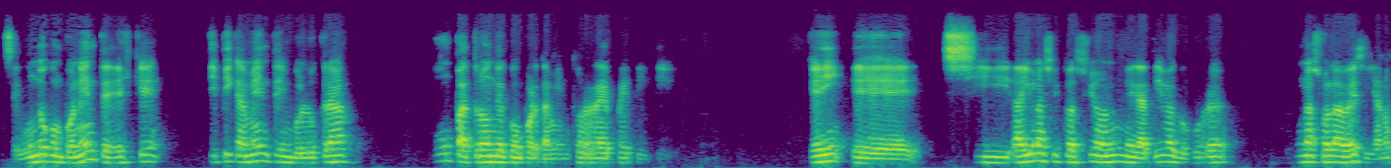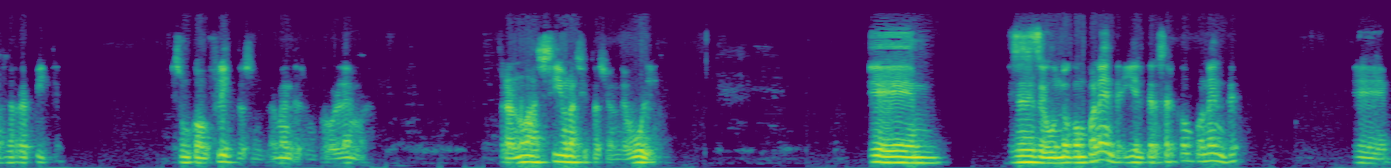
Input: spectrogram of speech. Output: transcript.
Segundo componente es que típicamente involucra un patrón de comportamiento repetitivo. ¿Okay? Eh, si hay una situación negativa que ocurre una sola vez y ya no se repite, es un conflicto simplemente, es un problema. Pero no así una situación de bullying. Eh, ese es el segundo componente. Y el tercer componente, eh,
